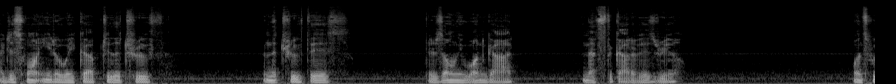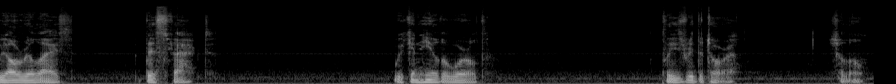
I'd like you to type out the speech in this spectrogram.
I just want you to wake up to the truth. And the truth is, there's only one God, and that's the God of Israel. Once we all realize this fact, we can heal the world. Please read the Torah. Shalom.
